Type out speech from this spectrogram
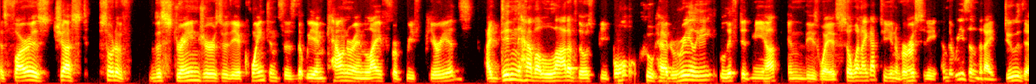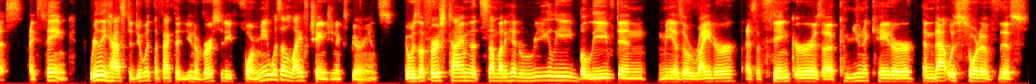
as far as just sort of the strangers or the acquaintances that we encounter in life for brief periods, I didn't have a lot of those people who had really lifted me up in these ways. So when I got to university, and the reason that I do this, I think, really has to do with the fact that university for me was a life changing experience. It was the first time that somebody had really believed in me as a writer, as a thinker, as a communicator. And that was sort of this,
